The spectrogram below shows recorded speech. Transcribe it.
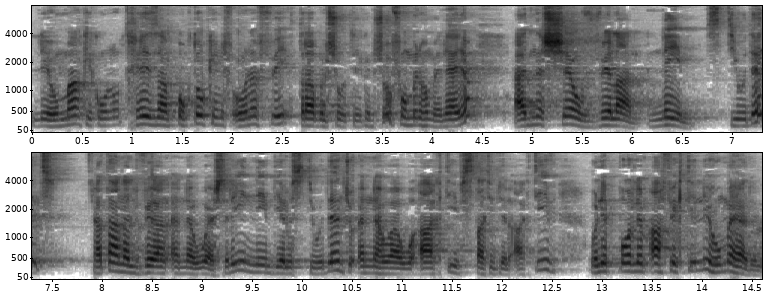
اللي هما كيكونوا très importants كينفعونا في troubleshooting كنشوفوا منهم هنايا. عندنا ال show vlan name student. عطانا ال VLAN أنه 20 name ديالو student وأنه هو active status ديال active و les ports اللي affecté اللي هما هادو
